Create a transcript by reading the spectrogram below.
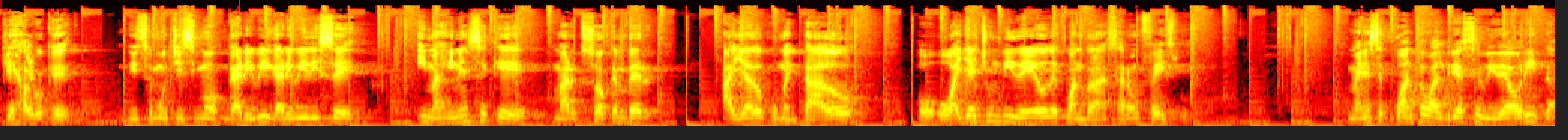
Que es algo que dice muchísimo. Gary Vee dice, imagínense que Mark Zuckerberg haya documentado o, haya hecho un video de cuando lanzaron Facebook. Imagínense cuánto valdría ese video ahorita.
